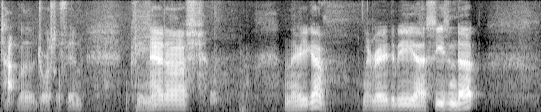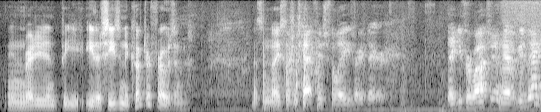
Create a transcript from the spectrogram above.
top of the dorsal fin. Clean that off. And there you go. They're ready to be uh, seasoned up and ready to be either seasoned and cooked or frozen. That's some nice looking catfish fillets right there. Thank you for watching and have a good day.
